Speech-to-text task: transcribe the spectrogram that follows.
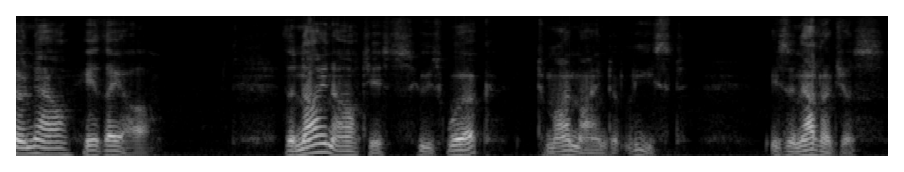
So now here they are. The nine artists whose work, to my mind at least, is analogous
